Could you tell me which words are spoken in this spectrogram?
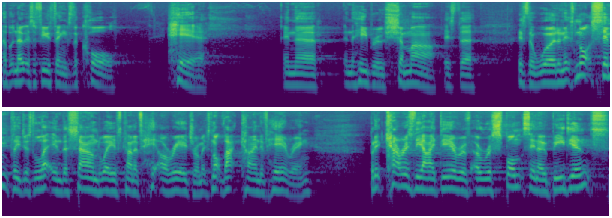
Uh, but notice a few things. The call, hear. In the, in the Hebrew, Shema is the, is the word. And it's not simply just letting the sound waves kind of hit our eardrum, it's not that kind of hearing, but it carries the idea of a response in obedience.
